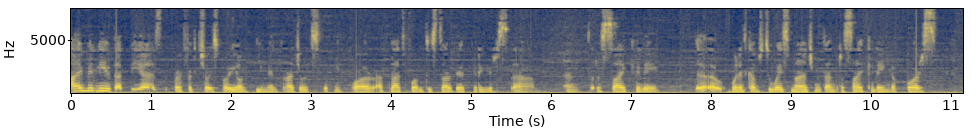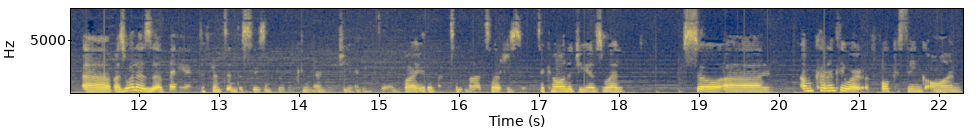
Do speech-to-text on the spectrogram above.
I believe that Beeah is the perfect choice for young female graduates looking for a platform to start their careers um, and recycling. Uh, when it comes to waste management and recycling, of course, uh, as well as uh, many different industries, including clean energy and environmental matters, technology as well. So uh, I'm currently we're focusing on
